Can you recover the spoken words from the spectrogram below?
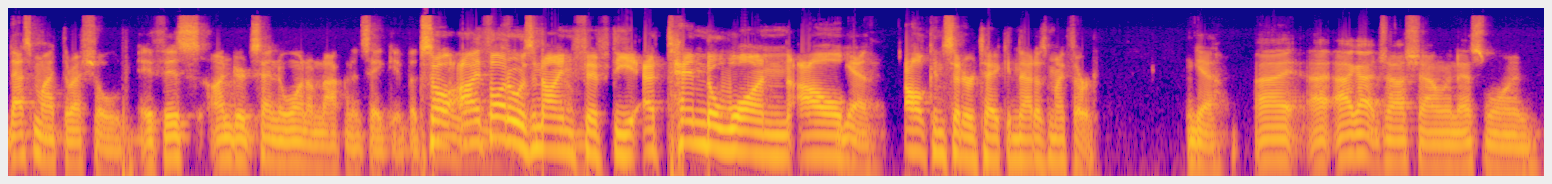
that's my threshold. If it's under 10 to 1, I'm not going to take it. But So I thought it was 950. At 10 to 1, I'll Yeah. I'll consider taking that as my third. Yeah. I, I I got Josh Allen. That's one.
